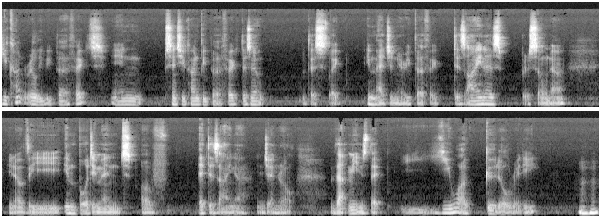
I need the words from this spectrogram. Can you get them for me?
you can't really be perfect, and since you can't be perfect, there's no this like imaginary perfect designer's persona, you know, the embodiment of a designer in general. That means that you are good already. Mhm.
